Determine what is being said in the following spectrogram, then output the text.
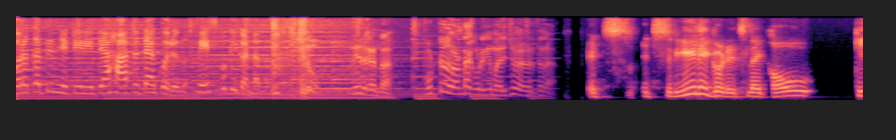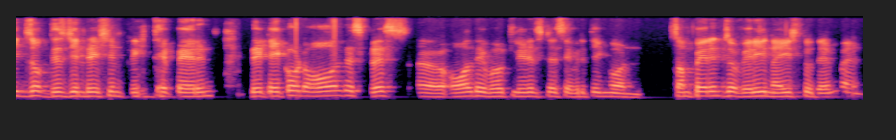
ഉറക്കത്തിൽ ഞെട്ടിയണീറ്റ് ഹാർട്ട് അറ്റാക്ക് വരുന്നു. ഫേസ്ബുക്കിൽ കണ്ടത് നീ ഇത് കണ്ട? പുട്ട് തൊണ്ട കുടുങ്ങി മരിച്ചു it's it's really good. It's like how kids of this generation treat their parents. They take out all the stress, uh, all the work-related stress, everything on. Some parents are very nice to them, and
